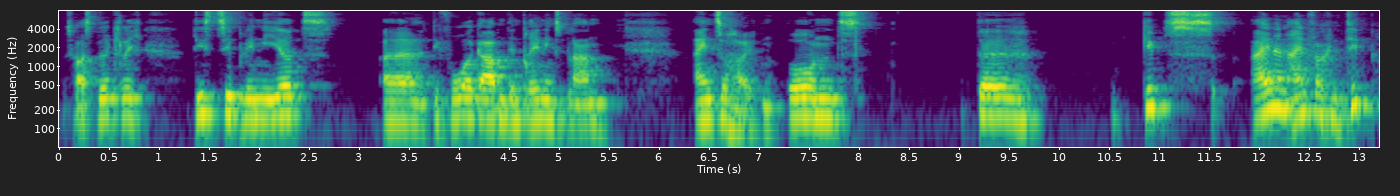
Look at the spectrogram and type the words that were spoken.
Das heißt wirklich diszipliniert äh, die Vorgaben, den Trainingsplan einzuhalten. Und da gibt es einen einfachen Tipp,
